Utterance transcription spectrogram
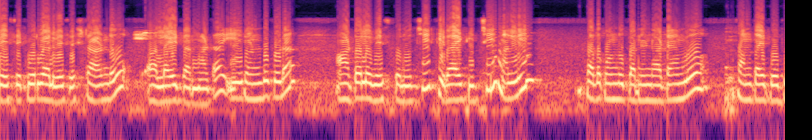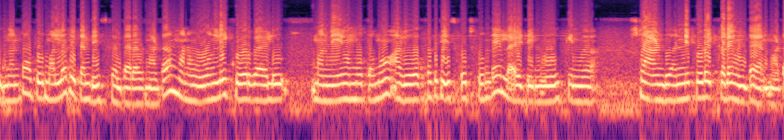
వేసే కూరగాయలు వేసే స్టాండ్ ఆ లైట్ అన్నమాట. ఈ రెండు కూడా ఆటోలో వేసుకొని వచ్చి కిరాయికి ఇచ్చి మళ్ళీ పదకొండు పన్నెండు ఆ టైంలో సంత అయిపోతుందంటే. అప్పుడు మళ్ళీ రిటర్న్ తీసుకెళ్తారు అనమాట మనం ఓన్లీ కూరగాయలు మనం ఏం అమ్ముతామో అవి ఒక్కటి తీసుకొచ్చుకుంటే లైటింగ్ కింద స్టాండ్ అన్ని కూడా ఇక్కడే ఉంటాయి అన్నమాట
